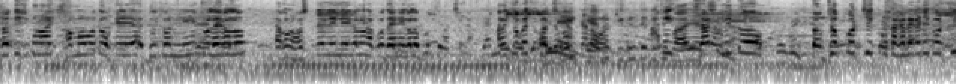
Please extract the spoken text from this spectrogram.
জ্যোতিষ কোনো হয় সম্ভবত ওকে দুজন নিয়ে চলে গেল এখন হসপিটালে নিয়ে গেল না কোথায় নিয়ে গেল বলতে পারছি না। আমি যোগাযোগ করছি না। আমি স্যার আমি তো টকঝক করছি কথা কাটাকাটি করছি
